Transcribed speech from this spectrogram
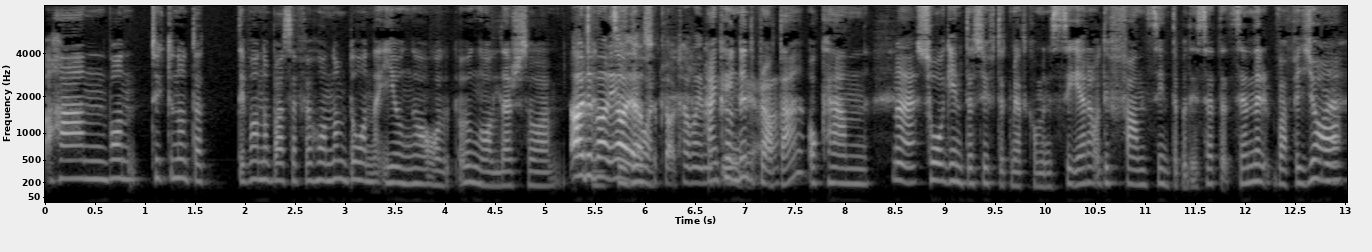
han var, tyckte nog inte att det var nog bara så för honom då i unga, ung ålder så... Ja, det var, ja, ja såklart. Han, var han kunde inte prata och han Nej. såg inte syftet med att kommunicera och det fanns inte på det sättet. Sen är, varför jag Nej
